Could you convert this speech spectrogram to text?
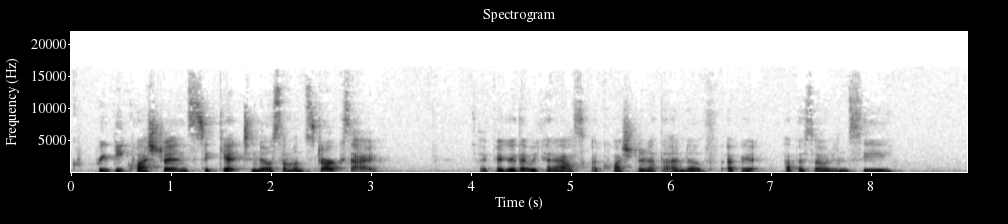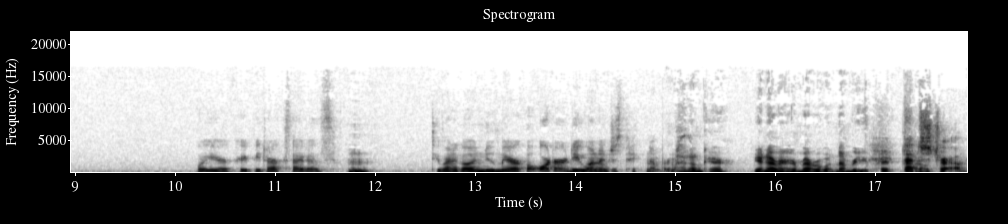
creepy questions to get to know someone's dark side. So I figured that we could ask a question at the end of every episode and see what your creepy dark side is. Mm. Do you want to go in numerical order or do you want to just pick numbers? I don't care. You're never gonna remember what number you picked. That's so true.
